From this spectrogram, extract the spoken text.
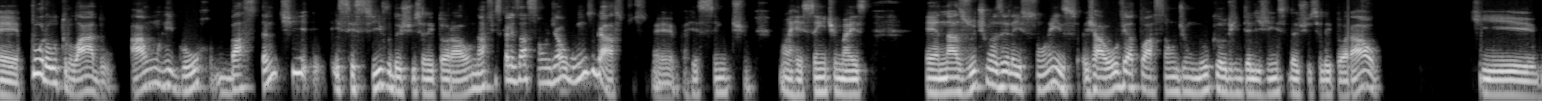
É, por outro lado, há um rigor bastante excessivo da justiça eleitoral na fiscalização de alguns gastos. É recente, não é recente, mas é, nas últimas eleições já houve a atuação de um núcleo de inteligência da justiça eleitoral que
